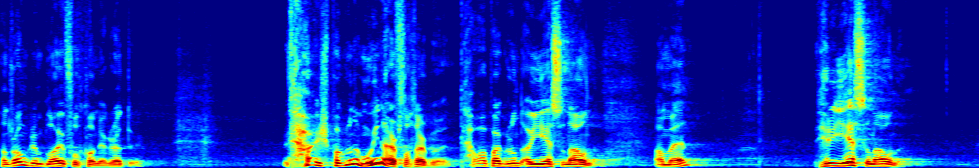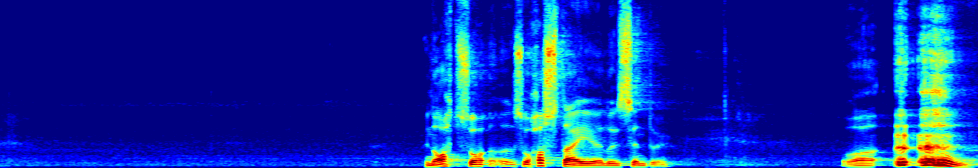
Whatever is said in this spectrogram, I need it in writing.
Han dronker en bløy fullkomlig grøtter. Det var ikke på grunn av mine er flott arbeid. Det var på grunn av Jesu navn. Amen. Det er Jesu navn. I natt så, så hosta jeg Louis Sintur. Og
